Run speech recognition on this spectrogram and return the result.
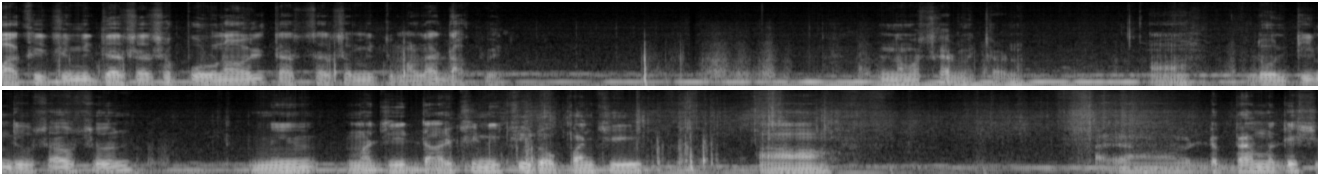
बाकीचे मी जसं पूर्ण होईल तसं तसं मी तुम्हाला दाखवेन. नमस्कार मित्रांनो. दोन तीन दिवसापासून मी माझी दालचिनीची रोपांची डब्यामध्ये श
